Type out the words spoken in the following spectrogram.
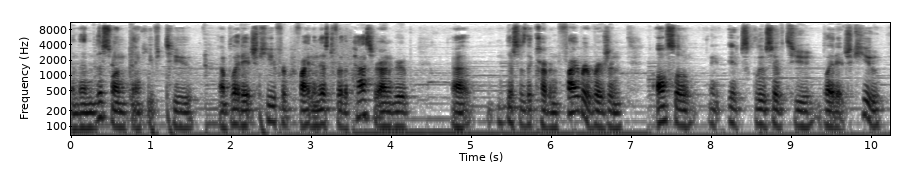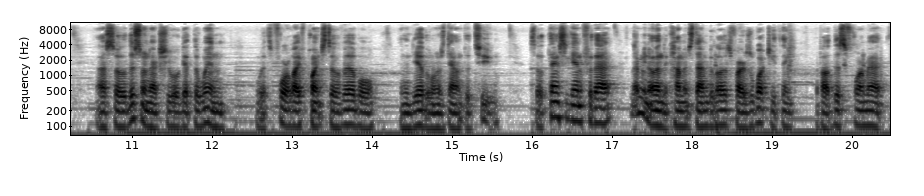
And then this one, thank you to uh, Blade HQ for providing this for the pass around group. Uh, this is the carbon fiber version also exclusive to Blade HQ. Uh, so this one actually will get the win with four life points still available, and then the other one is down to two. So thanks again for that. Let me know in the comments down below as far as what you think about this format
